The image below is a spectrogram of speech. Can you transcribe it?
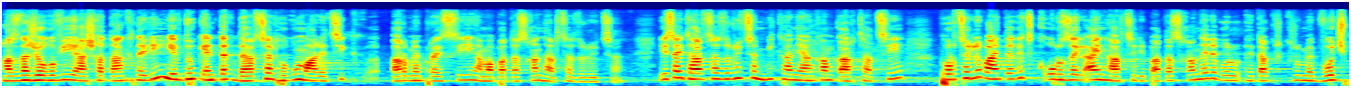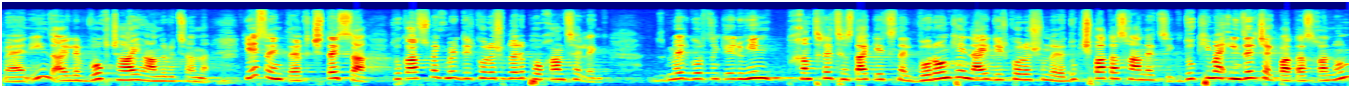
հանձնաժողովի աշխատանքներին եւ դուք այնտեղ դարձյալ հողում արեցիք Armenpress-ի համապատասխան հարցազրույցը։ Ես այդ հարցազրույցը մի քանի անգամ կարդացի, փորձելով այնտեղից կորզել այն հարցերի պատասխանները, որ հետաքրքրում է ոչ միայն ինձ, այլև ողջ հայ հանրությանը։ Ես այնտեղ չտեսա, դուք ասում եք մեր դիրքորոշումները փոխանցել ենք մեր գործընկերուհին խնդրեց հստակեցնել, որոնք են այդ դիրքորոշումները։ Դուք չպատասխանեցիք։ Դուք հիմա ինձ էլ չեք պատասխանում,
